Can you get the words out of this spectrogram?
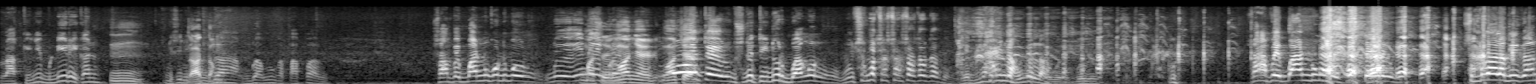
lakinya berdiri kan Hmm. di sini. Datang. Udah, udah, bu nggak apa-apa. Sampai Bandung kok dibawa di ini. Masih ngonyeh, ngoceh. Terus dia tidur bangun. Sebut, sebut, sebut, sebut. Ya biarin lah, udah lah. gue. Sampai Bandung gue. Sebelah lagi kan,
